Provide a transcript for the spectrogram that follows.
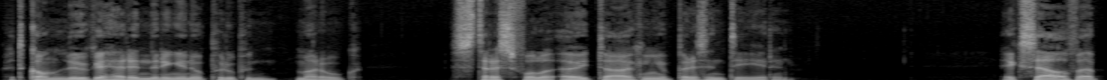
Het kan leuke herinneringen oproepen, maar ook stressvolle uitdagingen presenteren. Ikzelf heb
